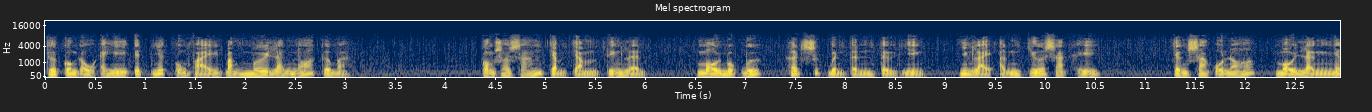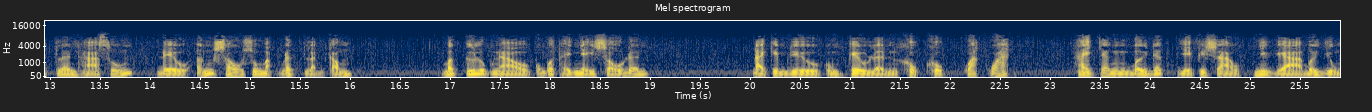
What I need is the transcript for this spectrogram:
thước con gấu ấy ít nhất cũng phải bằng 10 lần nó cơ mà. Con sói xám chậm chậm tiến lên. Mỗi một bước hết sức bình tĩnh tự nhiên, nhưng lại ẩn chứa sát khí. Chân sau của nó mỗi lần nhấc lên hạ xuống đều ấn sâu xuống mặt đất lạnh cống. Bất cứ lúc nào cũng có thể nhảy sổ đến. Đại Kim Điêu cũng kêu lên khục khục quát quát. Hai chân bới đất về phía sau như gà bới dung.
